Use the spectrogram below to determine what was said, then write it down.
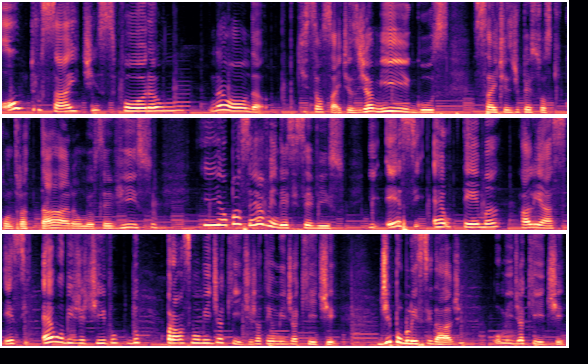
outros sites foram na onda, que são sites de amigos, sites de pessoas que contrataram meu serviço, e eu passei a vender esse serviço. E esse é o tema, aliás, esse é o objetivo do próximo Media Kit. Já tem o Media Kit de publicidade, o Media Kit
